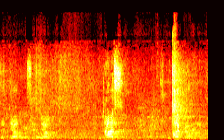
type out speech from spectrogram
sędzia, sędzia. Czas! Walka!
